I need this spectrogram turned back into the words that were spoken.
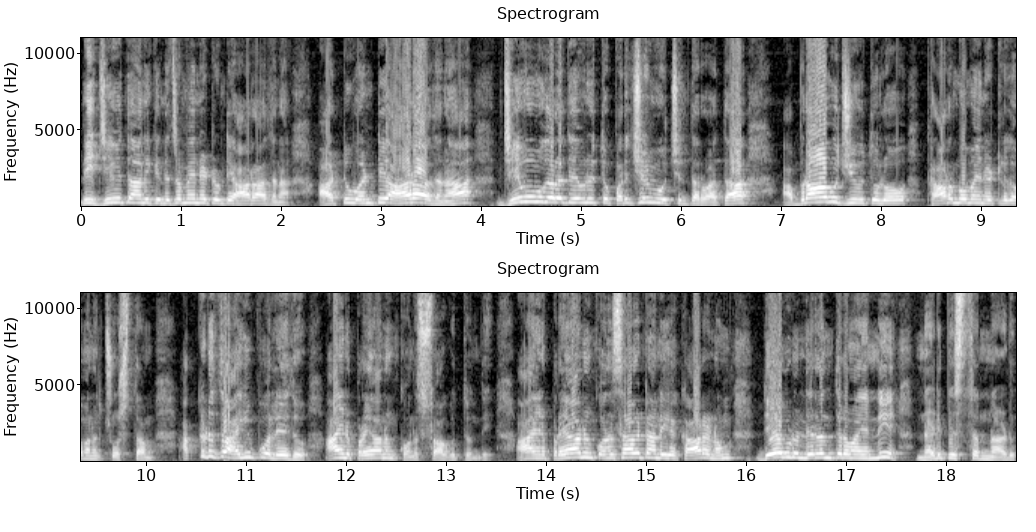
నీ జీవితానికి నిజమైనటువంటి ఆరాధన. అటువంటి ఆరాధన జీవము గల దేవునితో పరిచయం వచ్చిన తర్వాత అబ్రాహాము జీవితంలో ప్రారంభమైనట్లుగా మనం చూస్తాం. అక్కడితో ఆగిపోలేదు. ఆయన ప్రయాణం కొనసాగుతుంది. ఆయన ప్రయాణం కొనసాగటానికి కారణం దేవుడు నిరంతరం ఆయన్ని నడిపిస్తున్నాడు.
